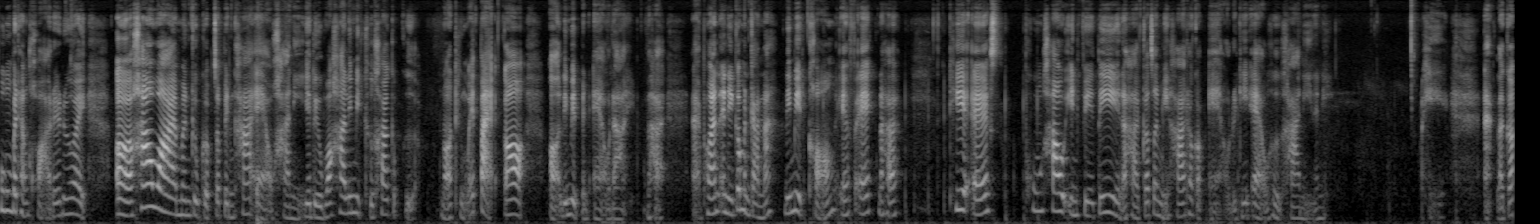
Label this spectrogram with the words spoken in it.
พุ่งไปทางขวาเรื่อยๆเอ่อค่า y มันเกือบๆจะเป็นค่า l ค่านี้ อย่าลืมว่าค่าลิมิตคือค่าเกือบๆเนาะถึงไม่แตะก็เอ่อลิมิตเป็น l ได้นะคะอะเพราะฉะนั้นอันนี้ก็เหมือนกันนะ ลิมิตของ f(x) นะคะ ที่ x พุ่งเข้า infinity นะคะ ก็จะมีค่าเท่ากับ l โดยที่ l คือค่านี้นั่นเองโอเค อะแล้วก็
